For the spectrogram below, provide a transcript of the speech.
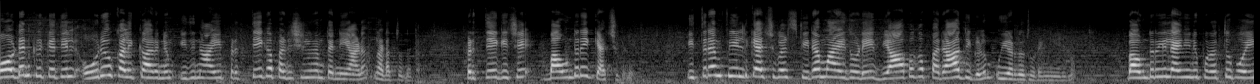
മോഡേൺ ക്രിക്കറ്റിൽ ഓരോ കളിക്കാരനും ഇതിനായി പ്രത്യേക പരിശീലനം തന്നെയാണ് നടത്തുന്നത്. പ്രത്യേകിച്ച് ബൗണ്ടറി ക്യാച്ചുകളിൽ ഇത്തരം ഫീൽഡ് ക്യാച്ചുകൾ സ്ഥിരമായതോടെ വ്യാപക പരാതികളും ഉയർന്നു തുടങ്ങിയിരുന്നു. ബൗണ്ടറി ലൈനിന് പുറത്തുപോയി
